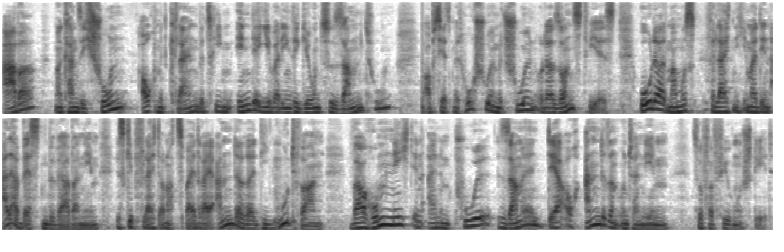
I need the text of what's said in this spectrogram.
Aber man kann sich schon auch mit kleinen Betrieben in der jeweiligen Region zusammentun, ob es jetzt mit Hochschulen, mit Schulen oder sonst wie ist. Oder man muss vielleicht nicht immer den allerbesten Bewerber nehmen. Es gibt vielleicht auch noch zwei, drei andere, die gut waren. Warum nicht in einem Pool sammeln, der auch anderen Unternehmen zur Verfügung steht.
